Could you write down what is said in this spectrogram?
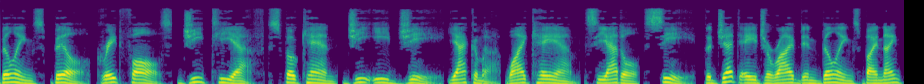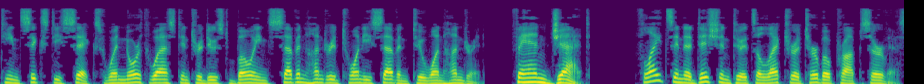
Billings Bill Great Falls GTF Spokane GEG Yakima YKM Seattle C. The jet age arrived in Billings by 1966 when Northwest introduced Boeing 727-100 fan jet flights in addition to its Electra turboprop service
